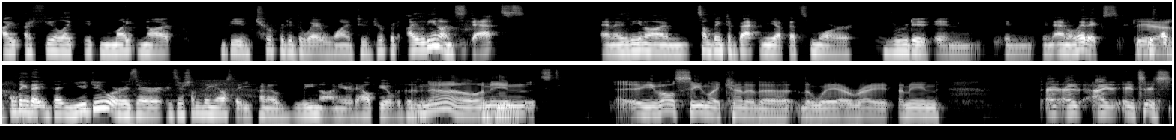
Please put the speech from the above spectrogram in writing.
I, I feel like it might not be interpreted the way I wanted to interpret, I lean on stats and I lean on something to back me up that's more rooted in in in analytics. Yeah. Is that something that, that you do, or is there is there something else that you kind of lean on here to help you with those? No, I mean, uh, you've all seen like kind of the the way I write. I mean, I, I, it's it's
